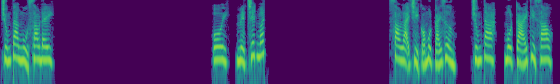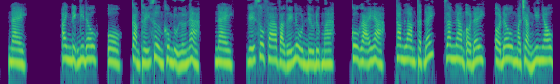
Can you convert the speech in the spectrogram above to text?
chúng ta ngủ sao đây? Ôi, mệt chết mất. Sao lại chỉ có một cái giường? Chúng ta, một cái thì sao? Này! Anh định đi đâu? Ồ, cảm thấy giường không đủ lớn à? Này, ghế sofa và ghế nồn đều được mà. Cô gái à, tham lam thật đấy, Giang Nam ở đây, ở đâu mà chẳng như nhau,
